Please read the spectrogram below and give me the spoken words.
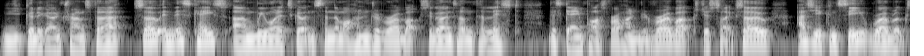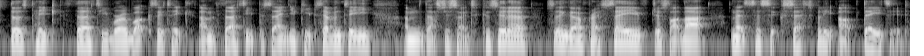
you're going to go and transfer. So in this case, um, we wanted to go and send them 100 Robux. So go and tell them to list this Game Pass for 100 Robux just like so. As you can see, Roblox does take 30 Robux. They take um, 30%, you keep 70. Um, that's just something to consider. So then go and press save just like that and it's successfully updated.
